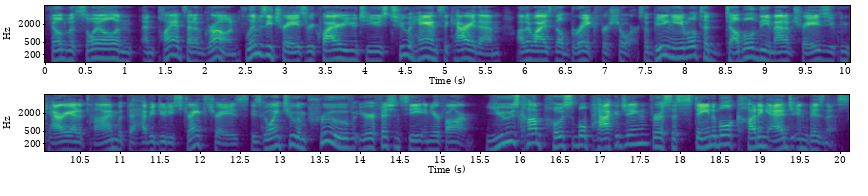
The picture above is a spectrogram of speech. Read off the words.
filled with soil and, and plants that have grown, flimsy trays require you to use two hands to carry them, otherwise they'll break for sure. So being able to double the amount of trays you can carry at a time with the heavy duty strength trays is going to improve your efficiency in your farm. Use compostable packaging for a sustainable cutting edge in business.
